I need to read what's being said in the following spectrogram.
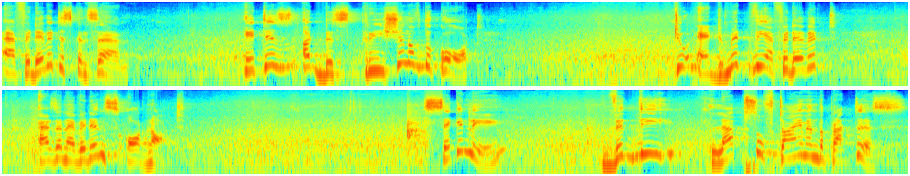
affidavit is concerned, it is a discretion of the court to admit the affidavit as an evidence or not. Secondly, with the lapse of time and the practice,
